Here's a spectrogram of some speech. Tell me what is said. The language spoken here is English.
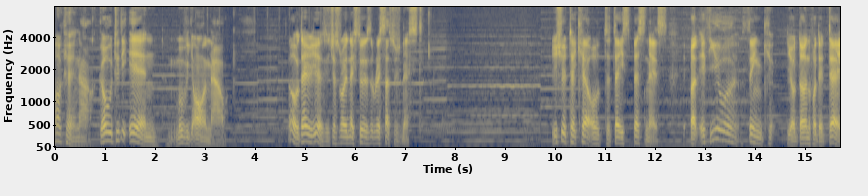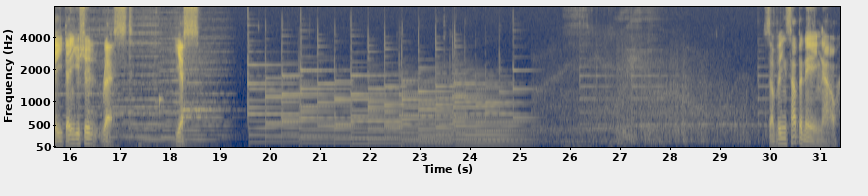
Okay, now, go to the inn. Moving on now. Oh, there he is. He's just right next to the receptionist. You should take care of today's business. But if you think you're done for the day, then you should rest. Yes. Something's happening now.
